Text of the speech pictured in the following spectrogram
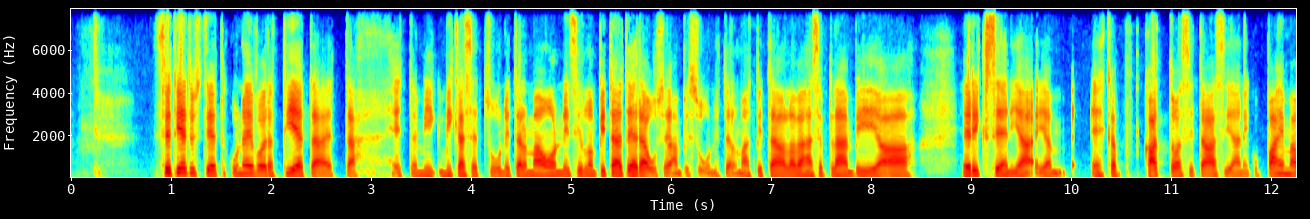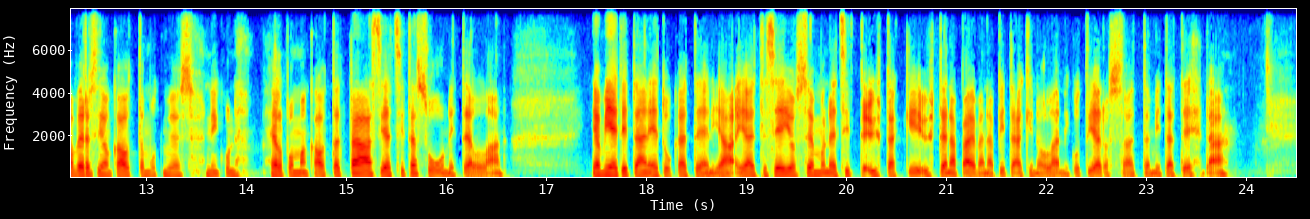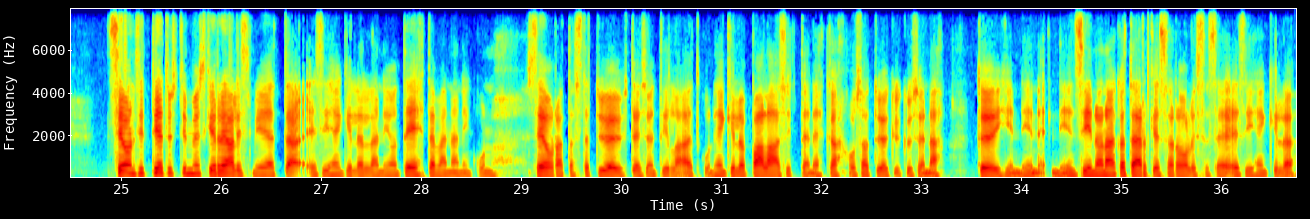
Se tietysti, että kun ei voida tietää, että, että mikä se suunnitelma on, niin silloin pitää tehdä useampi suunnitelma. Että pitää olla vähän se plan B ja A erikseen ja, ja ehkä katsoa sitä asiaa niin kuin pahimman version kautta, mutta myös niin kuin helpomman kautta, että pääasiat sitä suunnitellaan ja mietitään etukäteen ja, ja että se ei ole semmoinen, että sitten yhtäkkiä yhtenä päivänä pitääkin olla niin kuin tiedossa, että mitä tehdään. Se on sitten tietysti myöskin realismi, että esihenkilöllä niin on tehtävänä niin kuin seurata sitä työyhteisön tilaa, että kun henkilö palaa sitten ehkä osatyökykyisenä töihin, niin, niin siinä on aika tärkeässä roolissa se esihenkilö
